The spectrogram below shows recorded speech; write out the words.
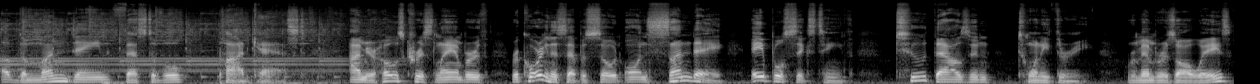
of the Mundane Festival podcast. I'm your host, Chris Lamberth, recording this episode on Sunday, April 16th, 2023. Remember, as always,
